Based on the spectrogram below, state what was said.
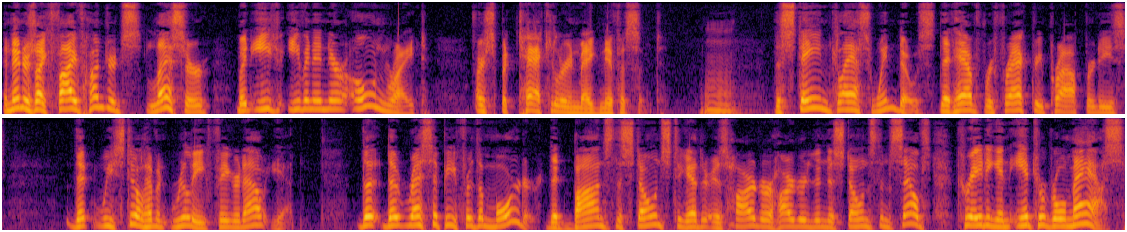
And then there's like 500 lesser, but even in their own right are spectacular and magnificent. Mm. The stained glass windows that have refractory properties that we still haven't really figured out yet the, the recipe for the mortar that bonds the stones together is harder, harder than the stones themselves, creating an integral mass.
